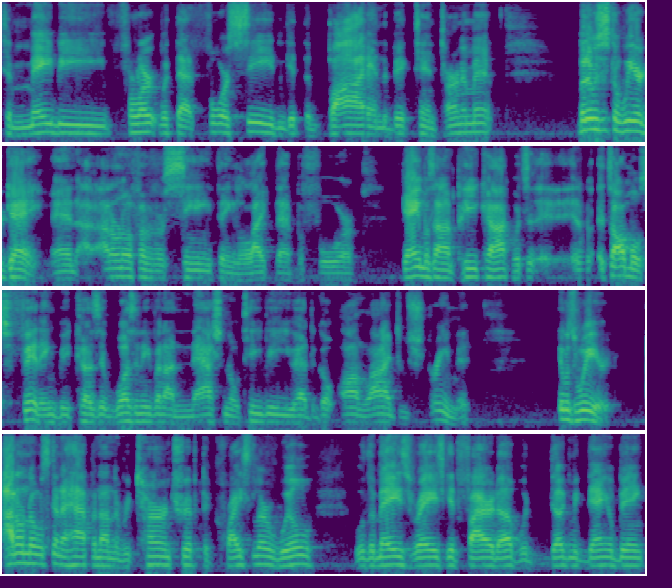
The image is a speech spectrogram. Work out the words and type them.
to maybe flirt with that four seed and get the bye in the Big Ten tournament. But it was just a weird game, and I don't know if I've ever seen anything like that before. Game was on Peacock, which it's almost fitting because it wasn't even on national TV. You had to go online to stream it it was weird. I don't know what's going to happen on the return trip to Crisler. Will will the Maize Rage get fired up with Dug McDaniel being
